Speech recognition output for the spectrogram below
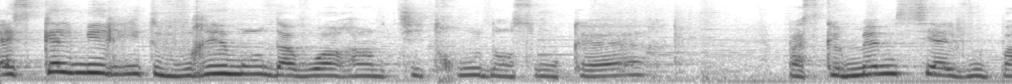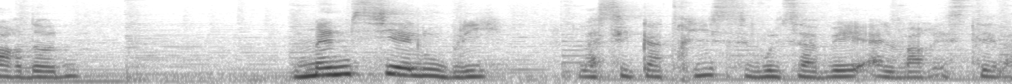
Est-ce qu'elle mérite vraiment d'avoir un petit trou dans son cœur? Parce que même si elle vous pardonne, même si elle oublie, la cicatrice, vous le savez, elle va rester là.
